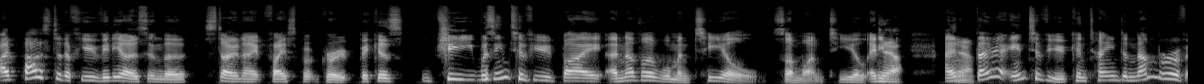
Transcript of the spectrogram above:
I posted a few videos in the Stone Ape Facebook group because she was interviewed by another woman, Teal, someone, Teal, anyway. Yeah. And Yeah. their interview contained a number of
